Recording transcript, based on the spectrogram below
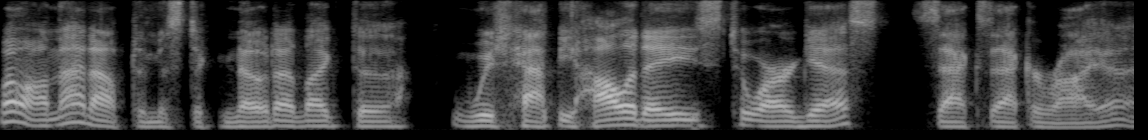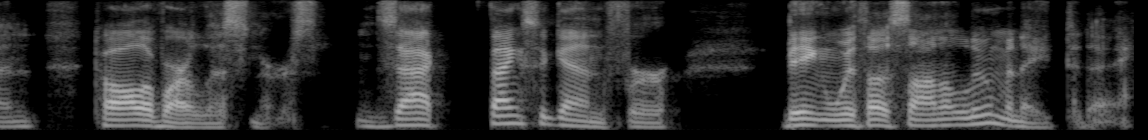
Well, on that optimistic note, I'd like to wish happy holidays to our guest, Zach Zacharia, and to all of our listeners. Zach, thanks again for being with us on Illuminate today.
